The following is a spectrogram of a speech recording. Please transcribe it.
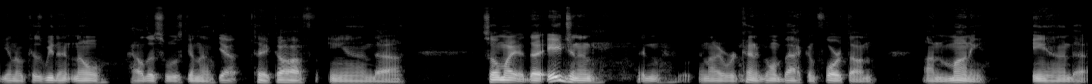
you know, because we didn't know how this was going to Yeah. take off, and uh, so my the agent and and and I were kind of going back and forth on on money, and uh,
